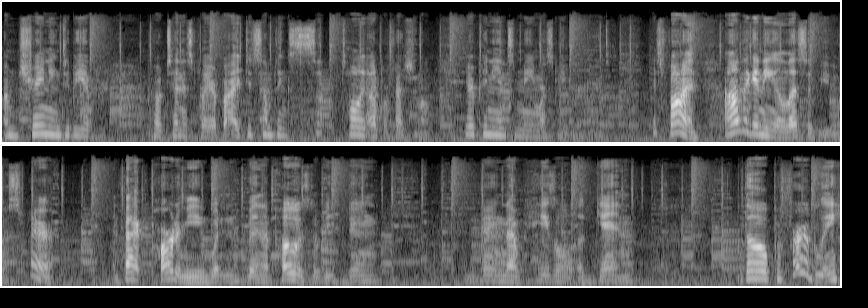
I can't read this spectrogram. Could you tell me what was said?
I'm training to be a pro tennis player, but I did something so totally unprofessional. Your opinion to me must be ruined. It's fine. I don't think any less of you, I swear. In fact, part of me wouldn't have been opposed to doing, doing that with Hazel again. Though, preferably,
